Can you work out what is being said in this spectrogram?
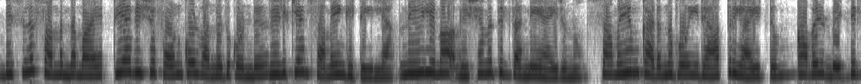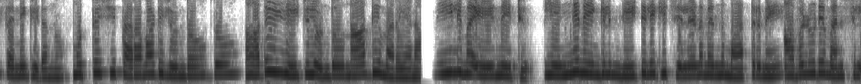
ബിസിനസ് സംബന്ധമായ അത്യാവശ്യ ഫോൺ കോൾ വന്നതുകൊണ്ട് വിളിക്കാൻ സമയം കിട്ടിയില്ല. നീലിമ വിഷമത്തിൽ തന്നെയായിരുന്നു. സമയം കടന്നുപോയി രാത്രിയായിട്ടും അവൾ ബെഡിൽ തന്നെ കിടന്നു. മുത്തശ്ശി തറവാട്ടിലുണ്ടോ? അതോ ആദ്യം വീട്ടിലുണ്ടോ ആദ്യം അറിയണം. നീലിമ എഴുന്നേറ്റു. എങ്ങനെയെങ്കിലും വീട്ടിലേക്ക് ചെല്ലണമെന്ന് മാത്രമേ അവളുടെ മനസ്സിൽ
